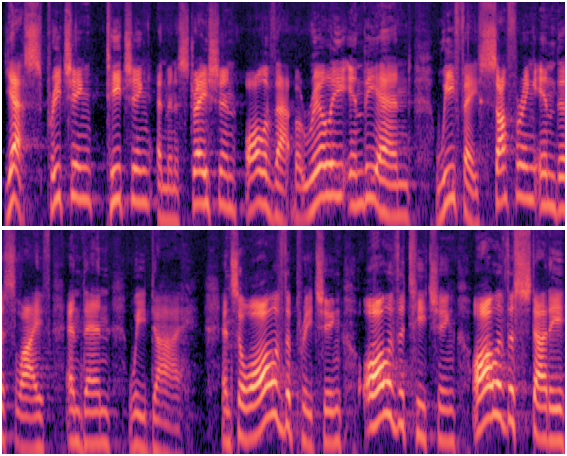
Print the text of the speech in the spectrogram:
Yes, preaching, teaching, administration, all of that. But really, in the end, we face suffering in this life and then we die. And so, all of the preaching, all of the teaching, all of the study,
